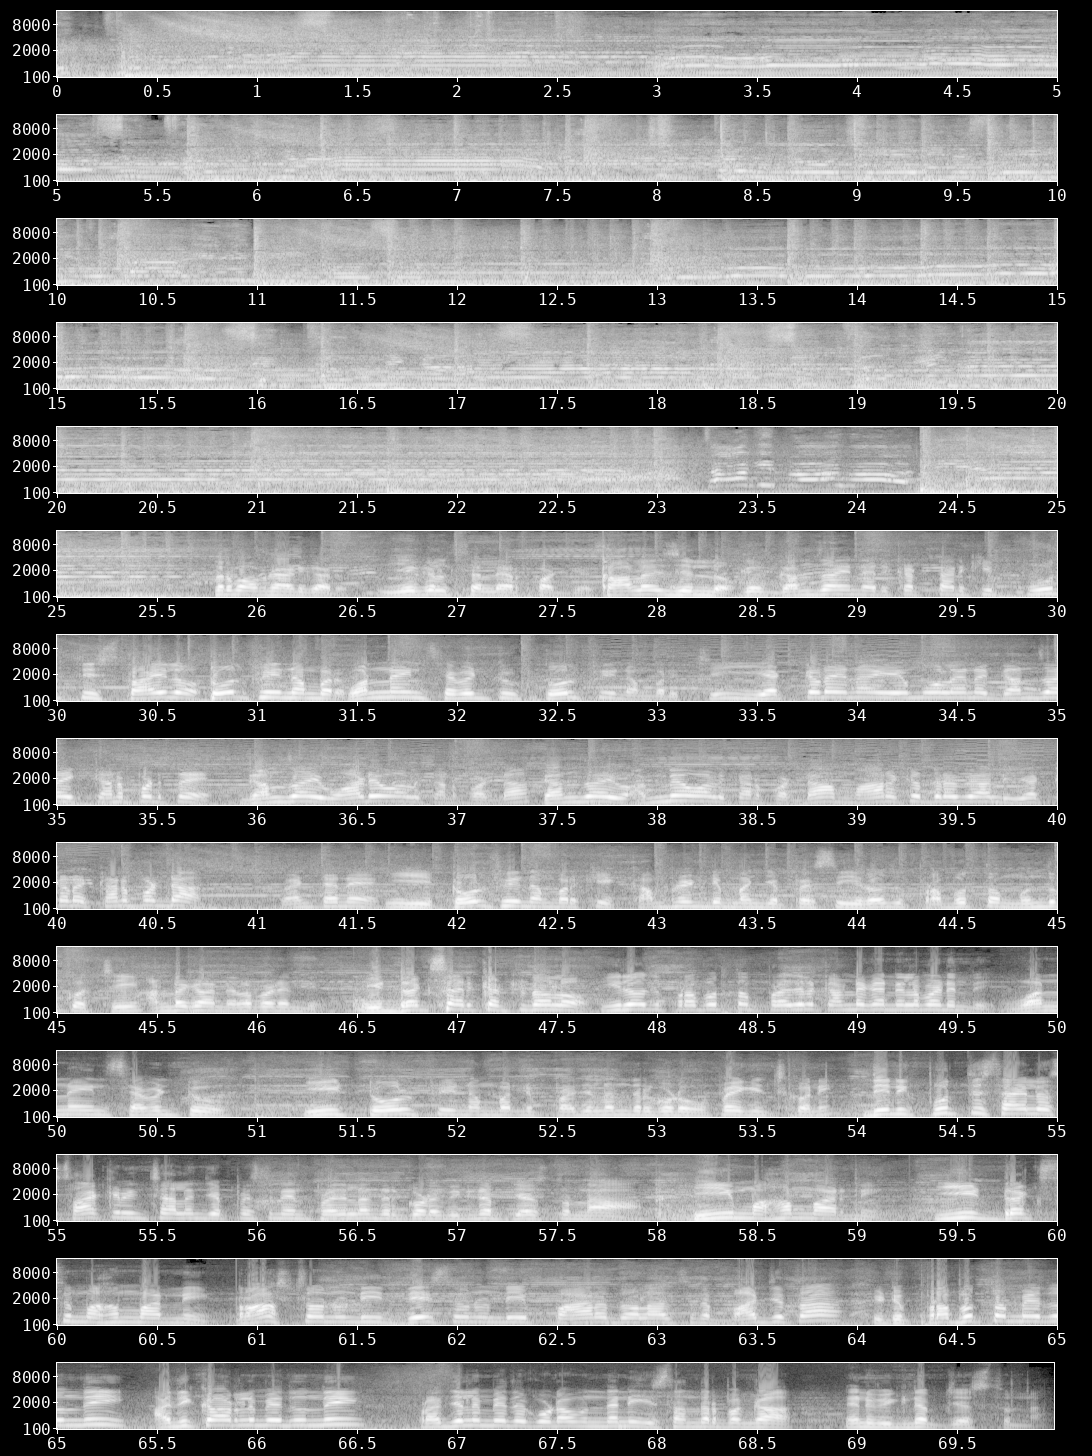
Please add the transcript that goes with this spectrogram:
sick. Chandrababu Naidu గారు eagle cell ఏర్పాటు చేశారు. కాలేజీల్లో. గంజాయిని అరికట్టడానికి పూర్తి స్థాయిలో toll free number one nine seven two toll free number ఇచ్చి ఎక్కడైనా ఏ మూలైనా గంజాయి కనపడితే గంజాయి వాడే వాళ్ళు కనపడ్డా గంజాయి అమ్మే వాళ్ళు కనపడ్డా మారక ద్రవ్యాలు ఎక్కడ కనపడ్డా వెంటనే ఈ టోల్ ఫ్రీ నంబర్కి కంప్లైంట్ ఇమ్మని చెప్పేసి ఈ రోజు ప్రభుత్వం ముందుకొచ్చి అండగా నిలబడింది. ఈ డ్రగ్స్ అరికట్టడంలో ఈ రోజు ప్రభుత్వం ప్రజలకు అండగా నిలబడింది. వన్ నైన్ సెవెన్ టూ ఈ టోల్ ఫ్రీ నంబర్ని ప్రజలందరూ కూడా ఉపయోగించుకొని దీనికి పూర్తి స్థాయిలో సహకరించాలని చెప్పేసి నేను ప్రజలందరికీ కూడా విజ్ఞప్తి చేస్తున్నా. ఈ మహమ్మారిని ఈ డ్రగ్స్ మహమ్మారిని రాష్ట్రం నుండి దేశం నుండి పారదోలాల్సిన బాధ్యత ఇటు ప్రభుత్వం మీద ఉంది అధికారుల మీద ఉంది ప్రజల మీద కూడా ఉందని ఈ సందర్భంగా నేను విజ్ఞప్తి చేస్తున్నా.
